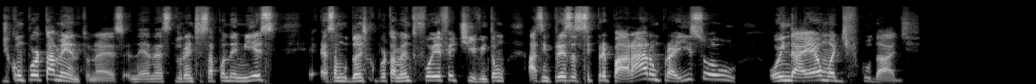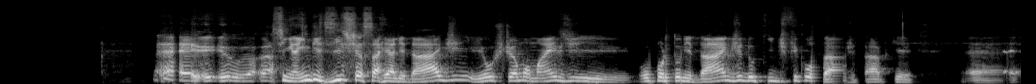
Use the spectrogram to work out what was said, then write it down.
de comportamento, né? Durante essa pandemia, essa mudança de comportamento foi efetiva. Então, as empresas se prepararam para isso ou, ou ainda é uma dificuldade? É, eu, assim, ainda existe essa realidade, eu chamo mais de oportunidade do que dificuldade, tá? Porque é,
